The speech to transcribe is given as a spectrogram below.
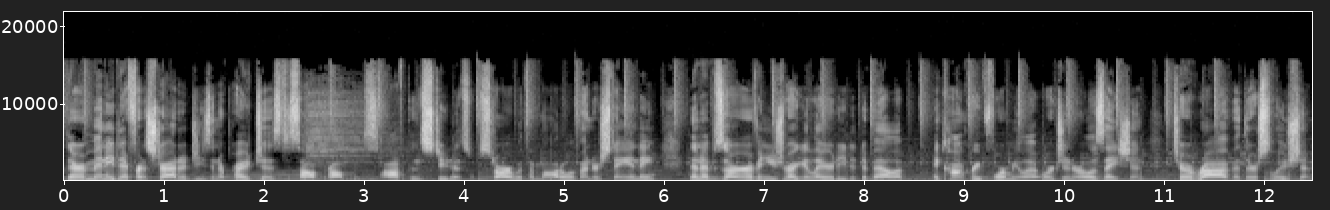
There are many different strategies and approaches to solve problems. Often students will start with a model of understanding, then observe and use regularity to develop a concrete formula or generalization to arrive at their solution.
